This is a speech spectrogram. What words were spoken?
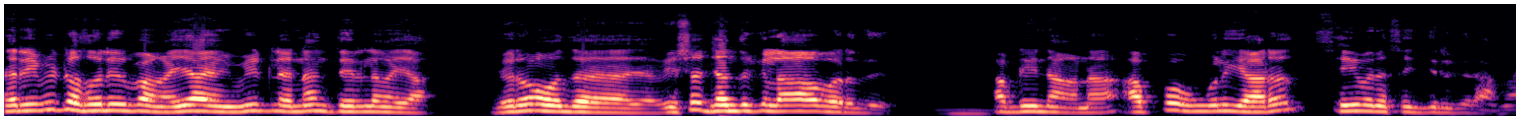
நிறைய வீட்டில் சொல்லியிருப்பாங்க ஐயா எங்க வீட்டில் என்னன்னு தெரியலங்க ஐயா. வெறும் அந்த விஷ ஜந்துக்களாக வருது. அப்படின்னாங்கன்னா அப்போ உங்களுக்கு யாரோ செய்வனை செஞ்சிருக்கிறாங்க.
